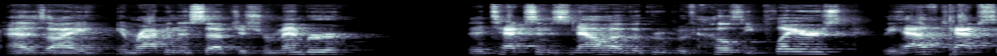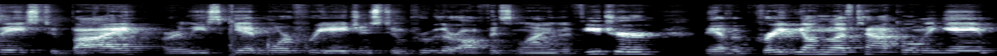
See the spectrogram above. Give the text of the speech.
as I am wrapping this up, just remember the Texans now have a group of healthy players. They have cap space to buy or at least get more free agents to improve their offensive line in the future. They have a great young left tackle in the game.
